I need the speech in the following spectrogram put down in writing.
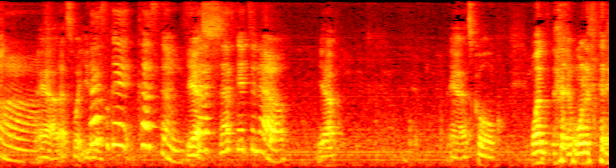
Aw. Yeah, that's what you do. That's good customs. Yes. That's, that's good to know. Yeah. Yeah, that's cool. One, one. Of the,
